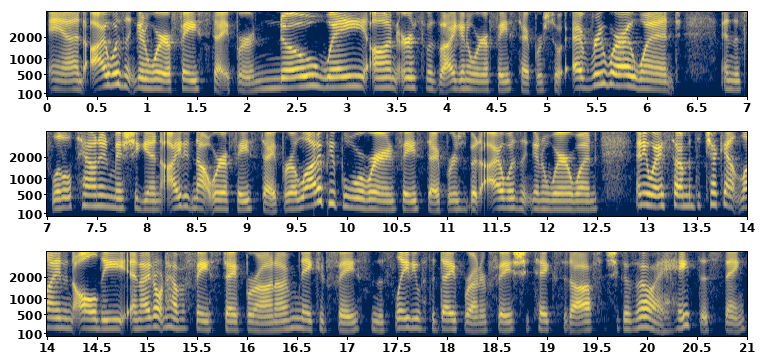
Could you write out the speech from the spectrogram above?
and I wasn't going to wear a face diaper. No way on earth was I going to wear a face diaper. So everywhere I went, in this little town in Michigan. I did not wear a face diaper. A lot of people were wearing face diapers, but I wasn't going to wear one. Anyway, so I'm at the checkout line in Aldi and I don't have a face diaper on. I'm naked face. And this lady with a diaper on her face, she takes it off and she goes, Oh, I hate this thing.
